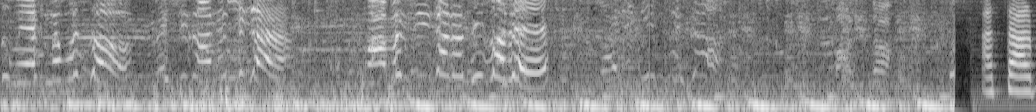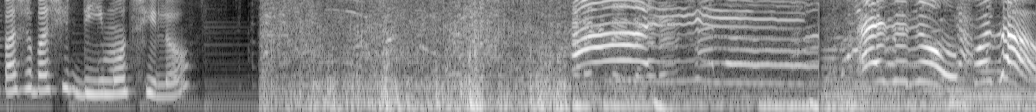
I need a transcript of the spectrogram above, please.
তুমি একলা বসো? বেশি করে। আর তার পাশাপাশি ডিমও ছিল। এই জুজু কই যাও?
